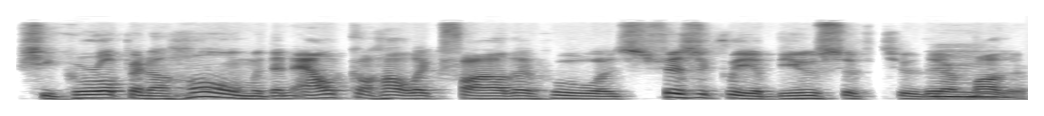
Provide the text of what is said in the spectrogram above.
she grew up in a home with an alcoholic father who was physically abusive to their mm. mother.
